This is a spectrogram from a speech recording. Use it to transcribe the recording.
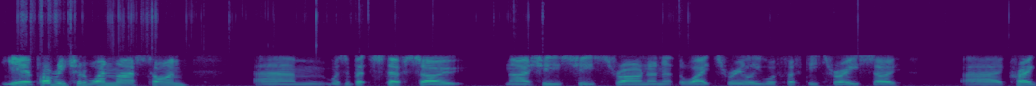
Yeah, probably should have won last time. Um, was a bit stiff, so no, she's she's thrown in at the weights really with 53, so uh, Craig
